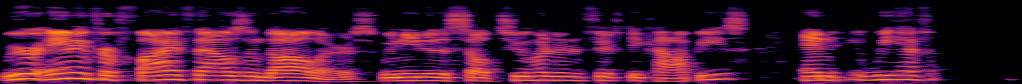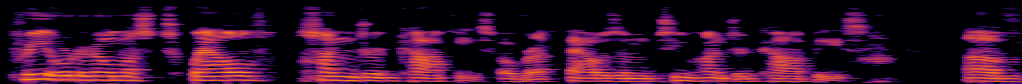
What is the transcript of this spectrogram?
We were aiming for five thousand dollars. We needed to sell 250 copies, and we have pre-ordered almost 1,200 copies, over 1,200 copies of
